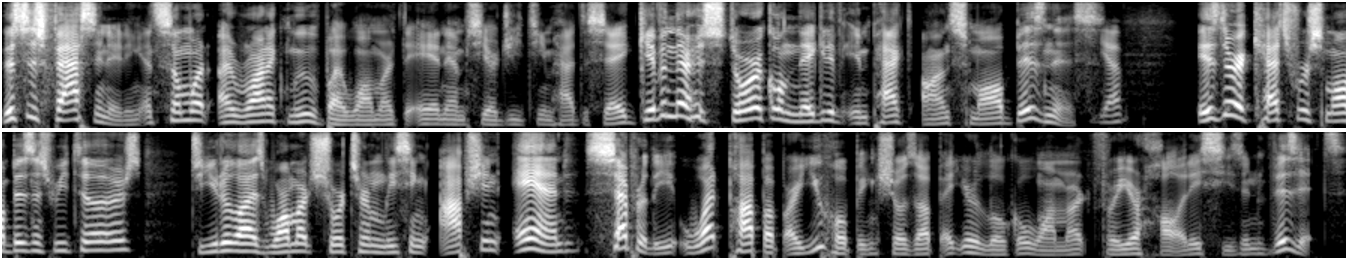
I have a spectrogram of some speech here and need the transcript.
This is fascinating and somewhat ironic move by Walmart, the A&M CRG team had to say, given their historical negative impact on small business. Yep. Is there a catch for small business retailers to utilize Walmart's short term leasing option? And separately, what pop up are you hoping shows up at your local Walmart for your holiday season visits?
